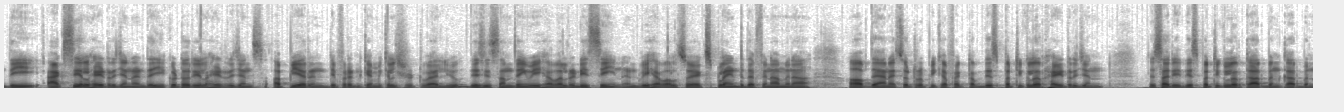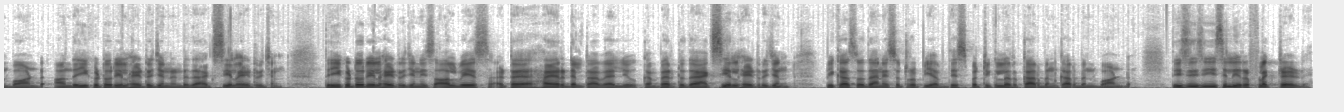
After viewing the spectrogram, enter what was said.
the axial hydrogen and the equatorial hydrogens appear in different chemical shift value. This is something we have already seen and we have also explained the phenomena of the anisotropic effect of this particular hydrogen Eh, sorry this particular carbon carbon bond on the equatorial hydrogen and the axial hydrogen. The equatorial hydrogen is always at a higher delta value compared to the axial hydrogen because of the anisotropy of this particular carbon carbon bond. This is easily reflected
